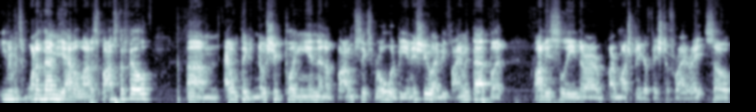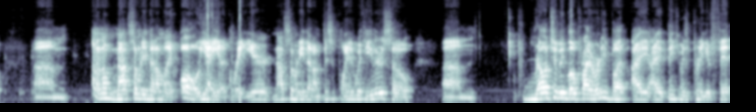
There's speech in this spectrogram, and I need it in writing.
even if it's one of them, you have a lot of spots to fill. Um, I don't think Nosek plugging in in a bottom six role would be an issue. I'd be fine with that, but obviously there are, are much bigger fish to fry, right? So um, I don't know, not somebody that I'm like, oh yeah, he had a great year. Not somebody that I'm disappointed with either. So um, relatively low priority, but I I think he was a pretty good fit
